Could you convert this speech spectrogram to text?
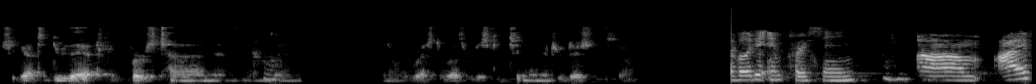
she got to do that for the first time, and, and Cool. then you know the rest of us were just continuing the tradition. So. I voted in person. Mhm. Um, I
